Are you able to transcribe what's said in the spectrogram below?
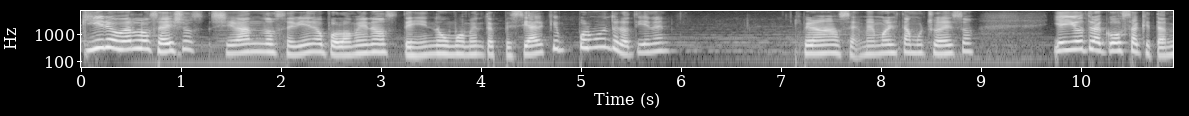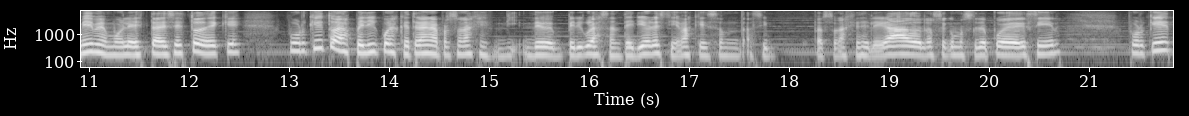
quiero verlos a ellos llevándose bien o por lo menos teniendo un momento especial, que por momento lo tienen. Pero no sé, me molesta mucho eso. Y hay otra cosa que también me molesta, es esto de que, ¿por qué todas las películas que traen a personajes de películas anteriores y demás que son así personajes de legado, no sé cómo se le puede decir? ¿Por qué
